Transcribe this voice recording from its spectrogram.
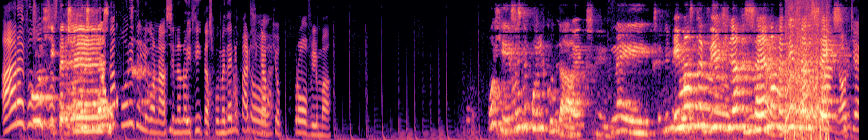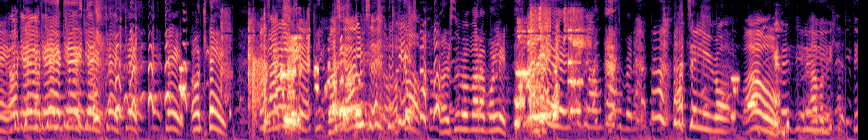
Άρα εφόσον Όχι, είστε ε, ηλικιακά μπορείτε λίγο να συνεννοηθείτε, ας πούμε, δεν υπάρχει Αυτό. κάποιο πρόβλημα. Όχι, είμαστε πολύ κοντά. Ναι, ξεκινήσαμε. Είμαστε 2001 με 2006. Οκ, οκ, οκ, οκ, οκ, οκ, οκ, οκ. Μας κάλυψε. Μας κάλυψε. Αυτό. Ευχαριστούμε πάρα πολύ. Κάτσε λίγο. Wow. Από το χι- τι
